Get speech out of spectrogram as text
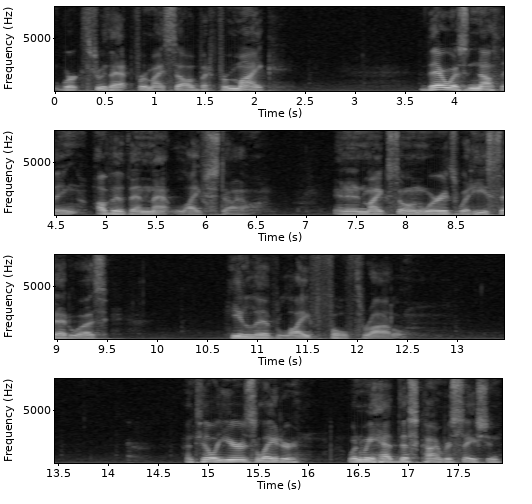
work through that for myself. But for Mike, there was nothing other than that lifestyle. And in Mike's own words, what he said was, he lived life full throttle. Until years later, when we had this conversation,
